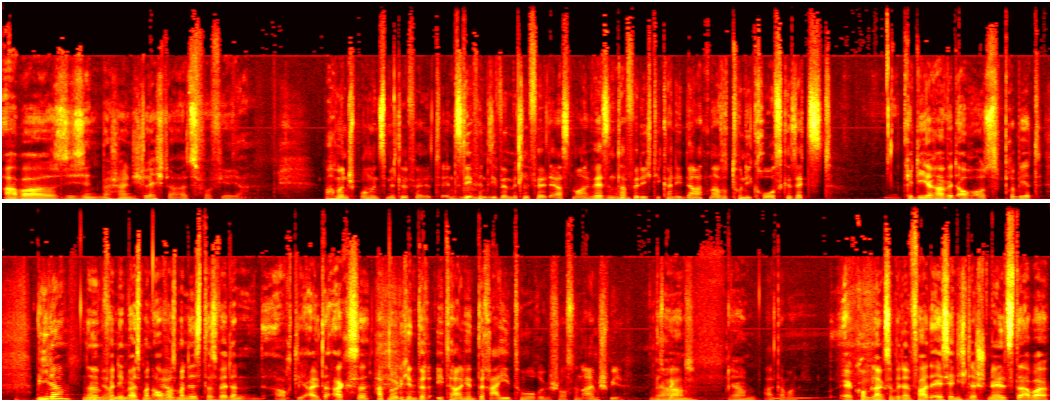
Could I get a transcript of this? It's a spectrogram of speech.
Aber sie sind wahrscheinlich schlechter als vor vier Jahren. Machen wir einen Sprung ins Mittelfeld, Mhm. ins defensive Mittelfeld erstmal. Wer sind da für dich die Kandidaten? Also Toni Kroos gesetzt. Kedira wird auch ausprobiert. Wieder, ne? Wieder. von dem weiß man auch, Ja. was man ist. Das wäre dann auch die alte Achse. Hat neulich in Italien drei Tore geschossen in einem Spiel. Ja, Respekt, ja, alter Mann. er kommt langsam wieder in Fahrt. Er ist ja nicht der schnellste, aber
